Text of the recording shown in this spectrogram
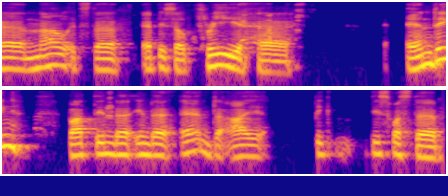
uh, now it's the episode three uh, ending, but in the in the end, I this was the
